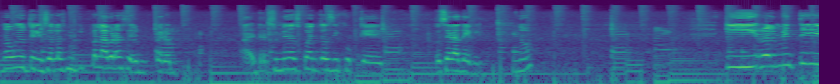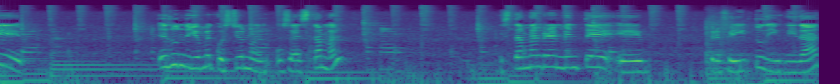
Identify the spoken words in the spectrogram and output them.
No voy a utilizar las mismas palabras, pero en resumidas cuentas dijo que pues era débil, ¿no? Y realmente es donde yo me cuestiono, o sea, ¿está mal? ¿Está mal realmente eh, preferir tu dignidad,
